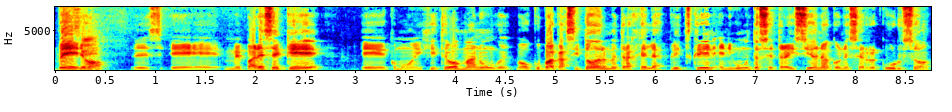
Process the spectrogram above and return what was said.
pero es, eh, me parece que, eh, como dijiste vos, Manu, ocupa casi todo el metraje de la split screen, en ningún momento se traiciona con ese recurso,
